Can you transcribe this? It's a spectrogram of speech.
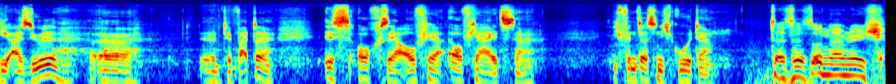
Die Asyldebatte äh, ist auch sehr aufgeheizt. Ja. Ich finde das nicht gut. Ja. Das ist unheimlich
